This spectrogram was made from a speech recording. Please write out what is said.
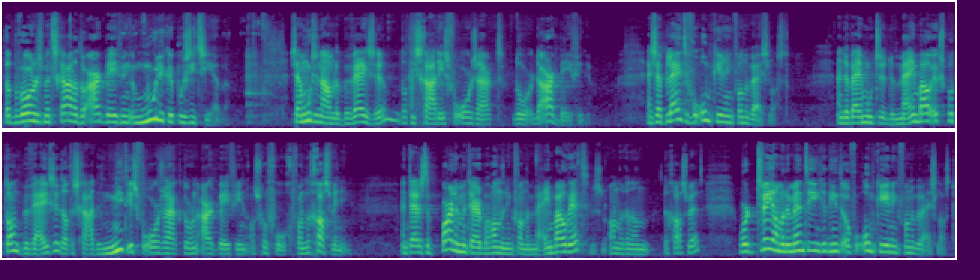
dat bewoners met schade door aardbeving een moeilijke positie hebben. Zij moeten namelijk bewijzen dat die schade is veroorzaakt door de aardbevingen. En zij pleiten voor omkering van de bewijslast. En daarbij moet de mijnbouwexploitant bewijzen dat de schade niet is veroorzaakt door een aardbeving als gevolg van de gaswinning. En tijdens de parlementaire behandeling van de mijnbouwwet, dus een andere dan de gaswet, worden twee amendementen ingediend over omkering van de bewijslast.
